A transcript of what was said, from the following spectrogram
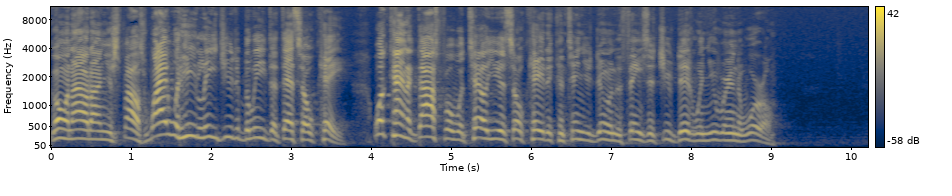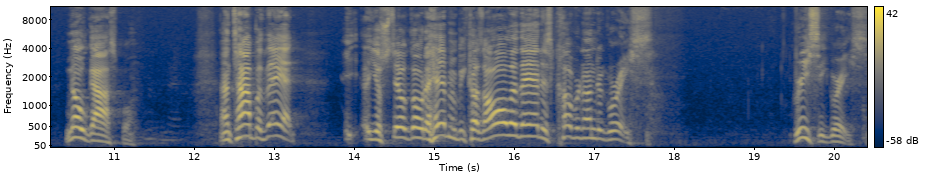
going out on your spouse. Why would he lead you to believe that that's okay? What kind of gospel would tell you it's okay to continue doing the things that you did when you were in the world? No gospel. On top of that, you'll still go to heaven because all of that is covered under grace. Greasy grace.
